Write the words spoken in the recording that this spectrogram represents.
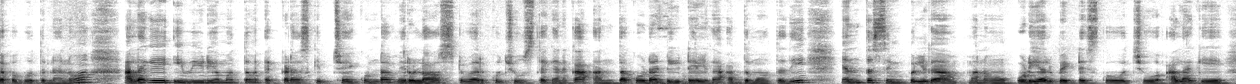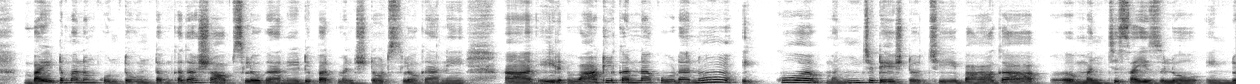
చెప్పబోతున్నాను. అలాగే ఈ వీడియో మొత్తం ఎక్కడ స్కిప్ చేయకుండా మీరు లాస్ట్ వరకు చూస్తే కనుక అంతా కూడా డీటెయిల్ క్లియర్గా అర్థమవుతుంది. ఎంత సింపుల్గా మనం ఒడియాలు పెట్టేసుకోవచ్చు. అలాగే బయట మనం కొంటూ ఉంటాం కదా షాప్స్లో కానీ డిపార్ట్మెంట్ స్టోర్స్లో కానీ వాటికన్నా కూడాను ఎక్కువ మంచి టేస్ట్ వచ్చి బాగా మంచి సైజులో ఇండ్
